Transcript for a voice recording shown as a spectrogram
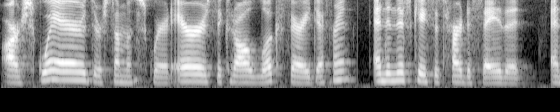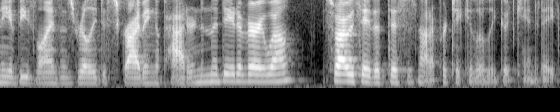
r squareds or sum of squared errors They could all look very different. And in this case, it's hard to say that any of these lines is really describing a pattern in the data very well. So I would say that this is not a particularly good candidate.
